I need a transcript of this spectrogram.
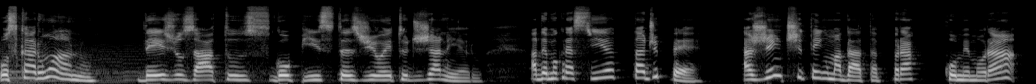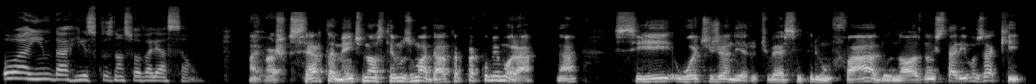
Oscar, um ano desde os atos golpistas de 8 de janeiro. A democracia está de pé. A gente tem uma data para comemorar ou ainda há riscos na sua avaliação? Ah, eu acho que certamente nós temos uma data para comemorar. Né? Se o 8 de janeiro tivesse triunfado, nós não estaríamos aqui.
